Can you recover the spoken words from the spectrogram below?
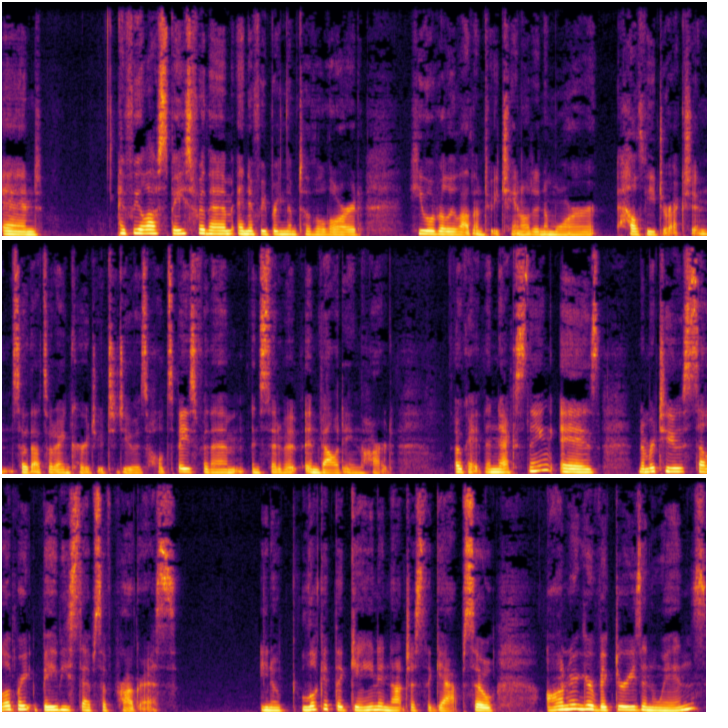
And if we allow space for them and if we bring them to the Lord, he will really allow them to be channeled in a more healthy direction. So that's what I encourage you to do is hold space for them instead of invalidating the hard. Okay, the next thing is number 2, celebrate baby steps of progress. You know, look at the gain and not just the gap. So honor your victories and wins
